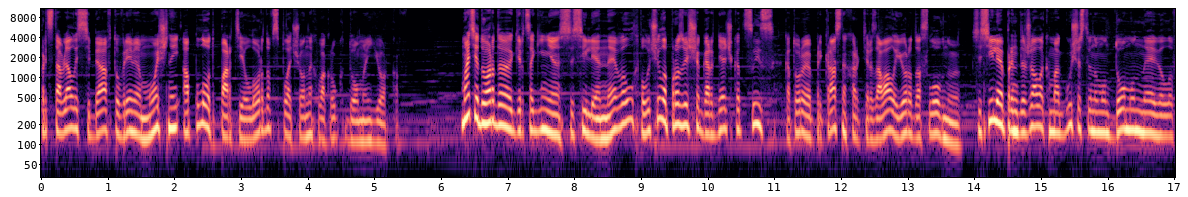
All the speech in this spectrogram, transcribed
представлял из себя в то время мощный оплот партии лордов, сплоченных вокруг дома Йорков. Мать Эдуарда, герцогиня Сесилия Невилл, получила прозвище «Гордячка Цис», которое прекрасно характеризовало ее родословную. Сесилия принадлежала к могущественному дому Невиллов.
